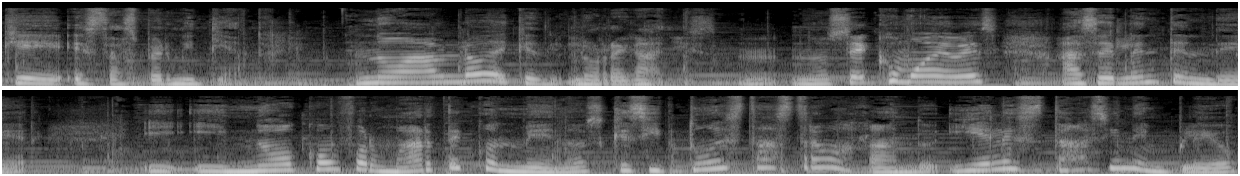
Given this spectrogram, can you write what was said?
que estás permitiéndole. No hablo de que lo regañes, no sé cómo debes hacerle entender y, y, no conformarte con menos que si tú estás trabajando y él está sin empleo,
